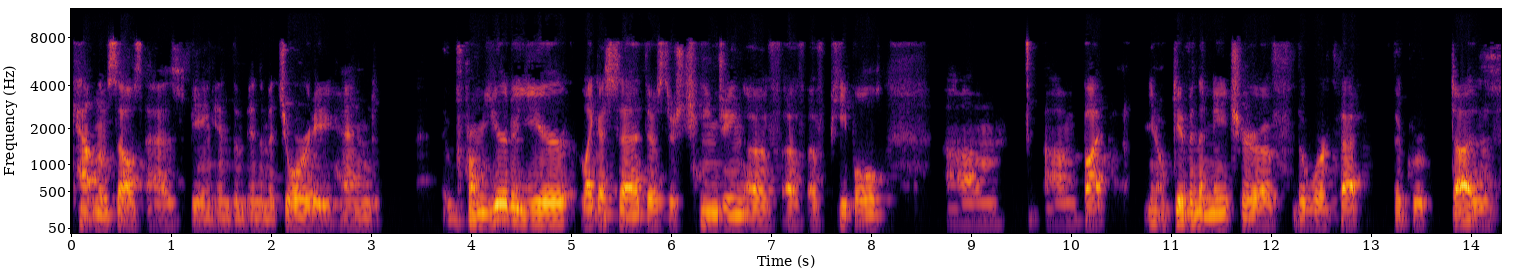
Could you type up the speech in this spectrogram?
count themselves as being in the in the majority. And from year to year, like I said, there's there's changing of of, of people, um, um, but you know, given the nature of the work that the group does,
